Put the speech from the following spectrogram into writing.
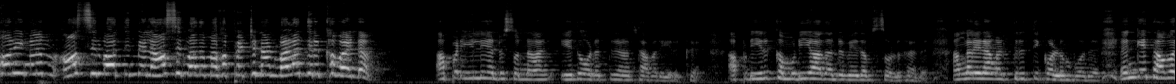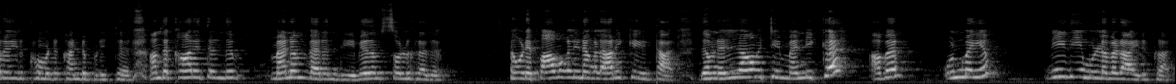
காரியங்களும் ஆசீர்வாதத்தின் மேல் ஆசீர்வாதமாக பெற்று நான் வளர்ந்திருக்க வேண்டும் அப்படி இல்லை என்று சொன்னால் ஏதோ இடத்தில் நான் தவறி இருக்கிறேன். அப்படி இருக்க முடியாது என்று வேதம் சொல்கிறது. அங்களை நாங்கள் திருத்திக் கொள்ளும் போது எங்கே தவறு இருக்கிறோம் என்று கண்டுபிடித்து அந்த காரியத்திலிருந்து மனம் வருந்தி. வேதம் சொல்கிறது நம்முடைய பாவங்களை நாங்கள் அறிக்கையிட்டால் தேவன் எல்லாவற்றையும் மன்னிக்க அவர் உண்மையும் நீதியும் உள்ளவராயிருக்கிறார்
